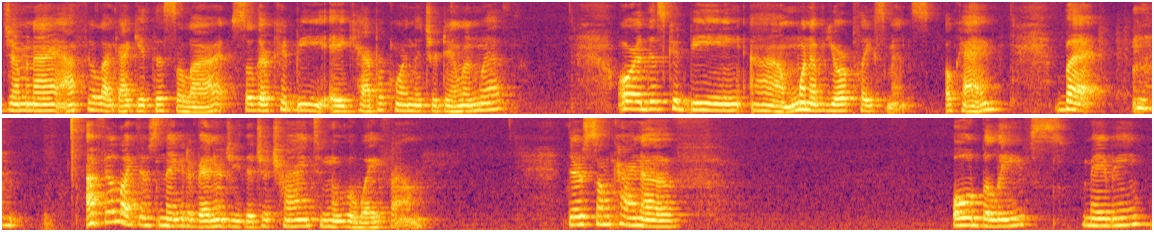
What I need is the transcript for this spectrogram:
Gemini, I feel like I get this a lot. So there could be a Capricorn that you're dealing with. Or this could be um, one of your placements, okay? But I feel like there's negative energy that you're trying to move away from. There's some kind of old beliefs, maybe,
